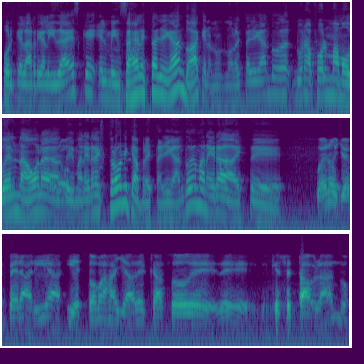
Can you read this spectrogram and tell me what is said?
porque la realidad es que el mensaje le está llegando, ah, que no, no le está llegando de una forma moderna ahora de manera electrónica, pero está llegando de manera este bueno, yo esperaría y esto más allá del caso de, de que se está hablando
